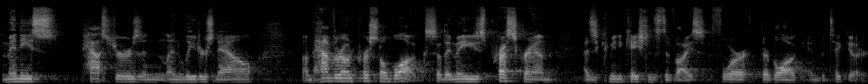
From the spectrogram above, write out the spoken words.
Many pastors and, and leaders now um, have their own personal blogs, so they may use Pressgram as a communications device for their blog in particular.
